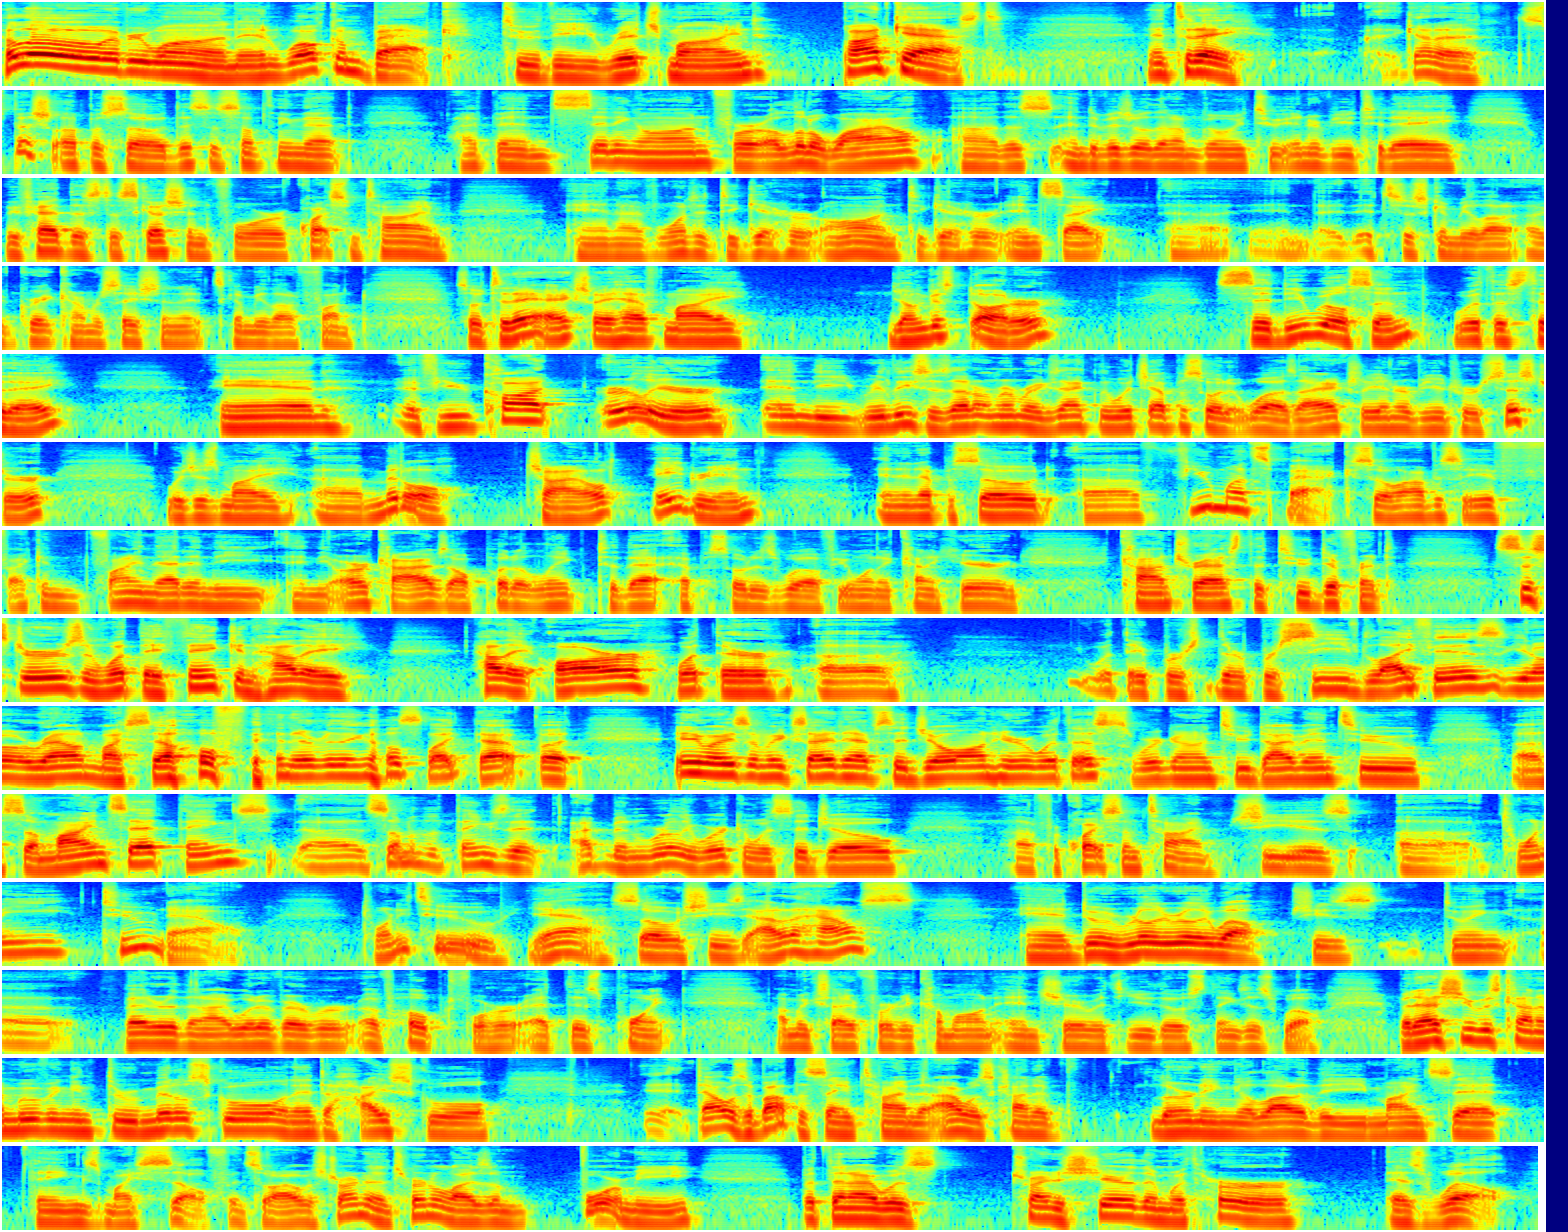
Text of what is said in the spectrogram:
Hello, everyone, and welcome back to the RichMind podcast. And today, I got a special episode. This is something that I've been sitting on for a little while. Uh, this individual that I'm going to interview today, we've had this discussion for quite some time, and I've wanted to get her on to get her insight. Uh, and it's just going to be a lot of, a great conversation. It's going to be a lot of fun. So today, I actually have my youngest daughter, Sydni Wilson, with us today. And if you caught earlier in the releases, I don't remember exactly which episode it was. I actually interviewed her sister, which is my uh, middle child, Adrian, in an episode a few months back. So obviously, if I can find that in the in the archives, I'll put a link to that episode as well. If you want to kind of hear and contrast the two different sisters and what they think and how they how they are, what their uh, what they per- their perceived life is, you know, around myself and everything else like that. But, anyways, I'm excited to have Sid Jo on here with us. We're going to dive into uh, some mindset things, uh, some of the things that I've been really working with Sid Jo uh, for quite some time. She is uh, 22 now, 22, yeah. So she's out of the house and doing really, really well. She's doing uh, better than I would have ever have hoped for her at this point. I'm excited for her to come on and share with you those things as well. But as she was kind of moving in through middle school and into high school, it, that was about the same time that I was kind of learning a lot of the mindset things myself. And so I was trying to internalize them for me, but then I was trying to share them with her as well.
